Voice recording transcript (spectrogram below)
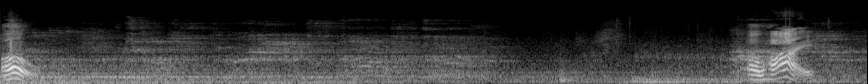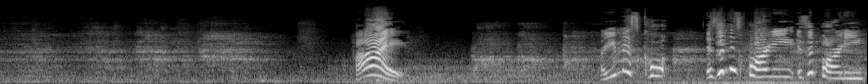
Oh. Oh, hi. Hi! Are you Miss Cor- Is it Miss Barney? Is it Barney?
